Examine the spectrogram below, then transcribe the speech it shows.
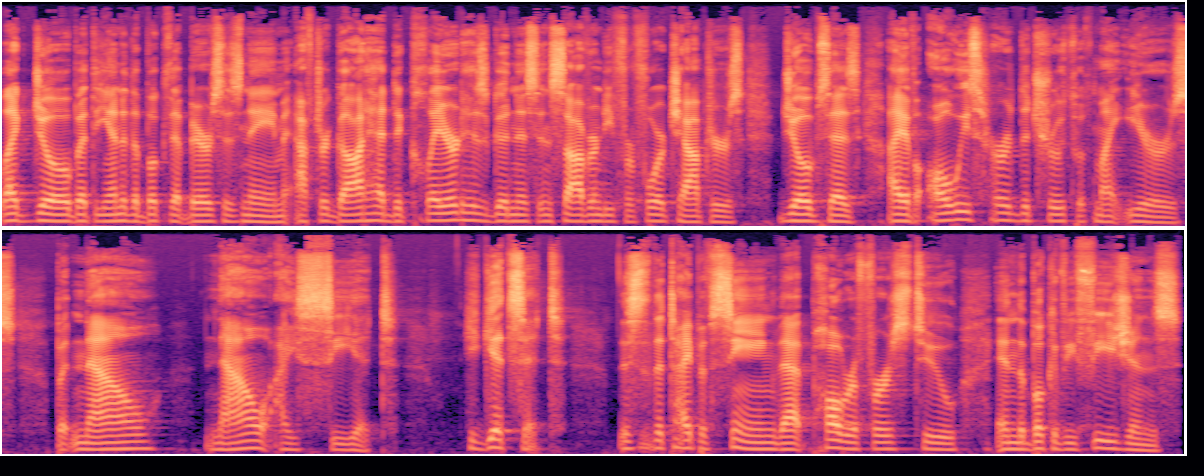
Like Job at the end of the book that bears his name, after God had declared his goodness and sovereignty for four chapters, Job says, I have always heard the truth with my ears, but now, now I see it. He gets it. This is the type of seeing that Paul refers to in the book of Ephesians.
